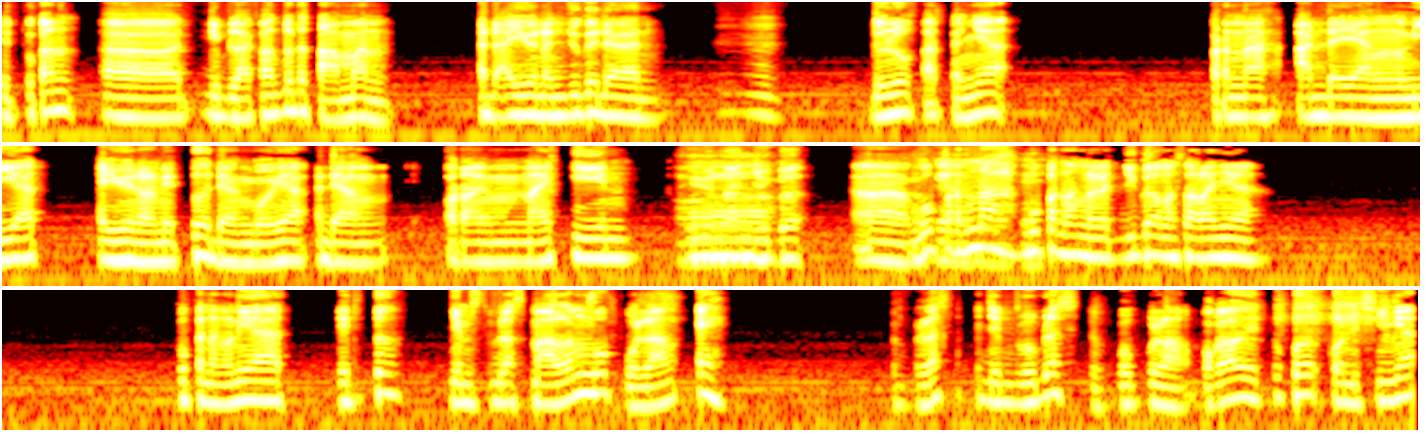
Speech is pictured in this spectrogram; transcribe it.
itu kan eh, di belakang tuh ada taman, ada ayunan juga dan Mhm. dulu katanya pernah ada yang lihat ayunan itu ada yang goyang, ada yang orang yang naikin. Ayunan Oh. juga. Ah, gue Oke, pernah, oke. gue pernah ngeliat juga masalahnya. Gue pernah ngeliat. Jadi tuh jam 11 malam gue pulang. Eh, 11 apa jam 12 itu gue pulang. Pokoknya itu gue kondisinya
